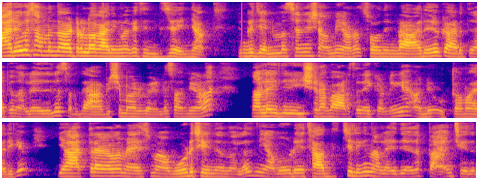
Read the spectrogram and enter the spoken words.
ആരോഗ്യ സംബന്ധമായിട്ടുള്ള കാര്യങ്ങളൊക്കെ ചിന്തിച്ചു കഴിഞ്ഞാൽ നിങ്ങൾക്ക് ജന്മസന സമയമാണ് സോ നിങ്ങളുടെ ആരോഗ്യ കാര്യത്തിലൊക്കെ നല്ല രീതിയിൽ ശ്രദ്ധ ആവശ്യമായിട്ട് വേണ്ട സമയമാണ് നല്ല രീതിയിൽ ഈശ്വര പ്രാർത്ഥനയൊക്കെ ഉണ്ടെങ്കിൽ അതിന് ഉത്തമമായിരിക്കും. യാത്രകൾ മാക്സിമം അവോയ്ഡ് ചെയ്യുന്നത് നല്ലത്. നീ അവോയ്ഡ് ചെയ്യാൻ സാധിച്ചില്ലെങ്കിൽ നല്ല രീതിയിൽ അത് പ്ലാൻ ചെയ്ത്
